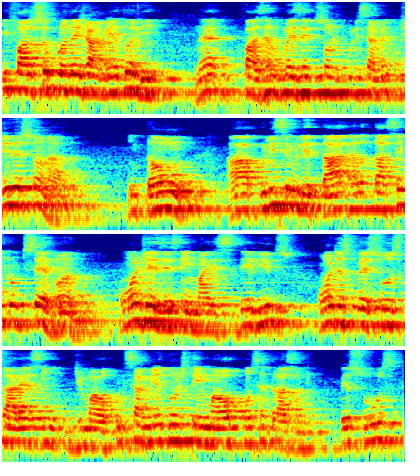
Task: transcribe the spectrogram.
e faz o seu planejamento ali né, fazendo uma execução de policiamento direcionada. Então, a polícia militar ela está sempre observando onde existem mais delitos, onde as pessoas carecem de maior policiamento, onde tem maior concentração de pessoas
